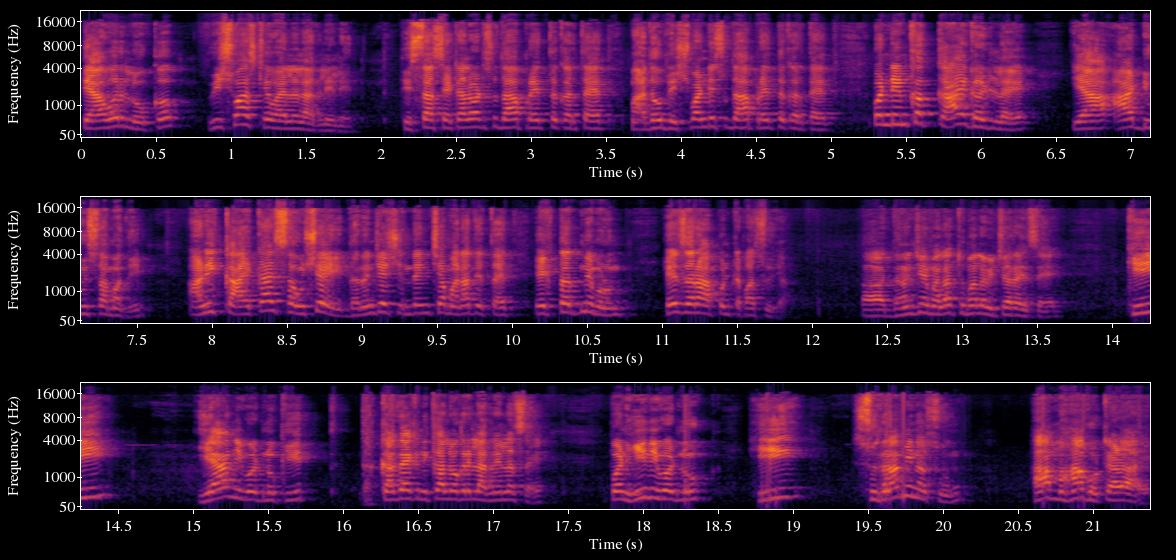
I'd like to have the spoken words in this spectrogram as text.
त्यावर लोक विश्वास ठेवायला लागलेले आहेत. तिस्ता सेटालवाड सुद्धा हा प्रयत्न करतायत माधव देशपांडे सुद्धा हा प्रयत्न करतायत. पण नेमकं काय घडलंय या आठ दिवसामध्ये? आणि काय काय संशय धनंजय शिंदेच्या मनात येत आहेत एक तज्ज्ञ म्हणून हे जरा आपण तपासूया. धनंजय मला तुम्हाला विचारायचं आहे की या निवडणुकीत धक्कादायक निकाल वगैरे लागलेलाच आहे पण ही निवडणूक ही सुनामी नसून हा महाघोटाळा आहे.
